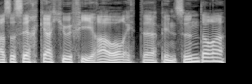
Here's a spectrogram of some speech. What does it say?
altså ca. 24 år etter pinseunderet,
